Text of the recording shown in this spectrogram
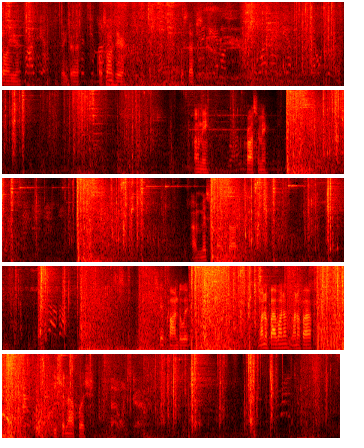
still on you. Take that. Oh, someone's here. Footsteps. On me. Crossing me. I'm missing my shots. See a conduit. 105 on him, 105. He should not push. That one's down.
